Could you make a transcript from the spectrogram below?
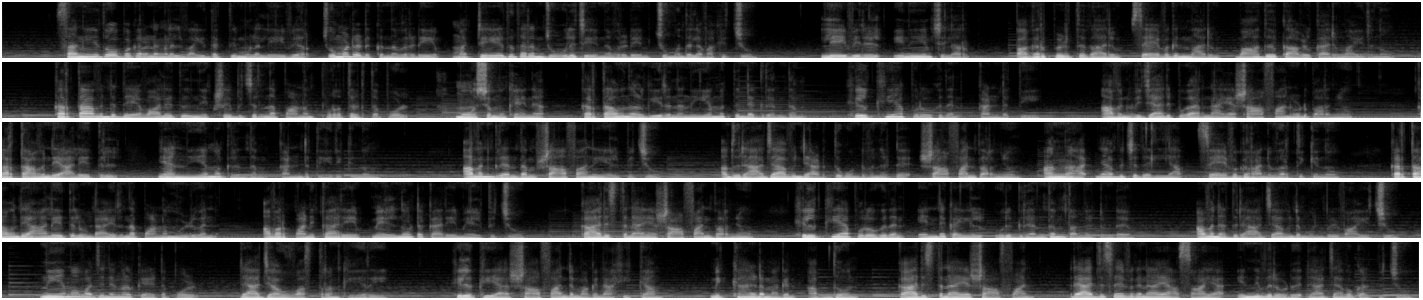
സംഗീതോപകരണങ്ങളിൽ വൈദഗ്ധ്യമുള്ള ലേവ്യർ ചുമടെടുക്കുന്നവരുടെയും മറ്റേതു തരം ജോലി ചെയ്യുന്നവരുടെയും ചുമതല വഹിച്ചു. ലേവ്യരിൽ ഇനിയും ചിലർ പകർപ്പെഴുത്തുകാരും സേവകന്മാരും വാതിൽ കാവൽക്കാരുമായിരുന്നു കർത്താവിന്റെ ദേവാലയത്തിൽ നിക്ഷേപിച്ചിരുന്ന പണം പുറത്തെടുത്തപ്പോൾ മോശ മുഖേന കർത്താവ് നൽകിയിരുന്ന നിയമത്തിന്റെ ഗ്രന്ഥം ഹിൽക്കിയ പുരോഹിതൻ കണ്ടെത്തി. അവൻ വിചാരിപ്പുകാരനായ ഷാഫാനോട് പറഞ്ഞു കർത്താവിന്റെ ആലയത്തിൽ ഞാൻ നിയമഗ്രന്ഥം കണ്ടെത്തിയിരിക്കുന്നു. അവൻ ഗ്രന്ഥം ഷാഫാനെ ഏൽപ്പിച്ചു. അതു രാജാവിന്റെ അടുത്ത് കൊണ്ടുവന്നിട്ട് ഷാഫാൻ പറഞ്ഞു അങ്ങ് ആജ്ഞാപിച്ചതെല്ലാം സേവകർ അനുവർത്തിക്കുന്നു. കർത്താവിന്റെ ആലയത്തിൽ ഉണ്ടായിരുന്ന പണം മുഴുവൻ അവർ പണിക്കാരെയും മേൽനോട്ടക്കാരെയും ഏൽപ്പിച്ചു. കാര്യസ്ഥനായ ഷാഫാൻ പറഞ്ഞു ഹിൽക്കിയ പുരോഹിതൻ എന്റെ കയ്യിൽ ഒരു ഗ്രന്ഥം തന്നിട്ടുണ്ട്. അവൻ അത് രാജാവിന്റെ മുൻപിൽ വായിച്ചു. നിയമവചനങ്ങൾ കേട്ടപ്പോൾ രാജാവ് വസ്ത്രം കീറി. ഹിൽക്കിയ ഷാഫാന്റെ മകൻ അഹിക്കാം മിക്കായുടെ മകൻ അബ്ദോൻ കാര്യസ്ഥനായ ഷാഫാൻ രാജസേവകനായ അസായ എന്നിവരോട് രാജാവ് കൽപ്പിച്ചു.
